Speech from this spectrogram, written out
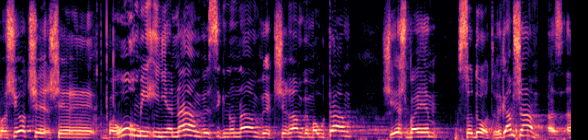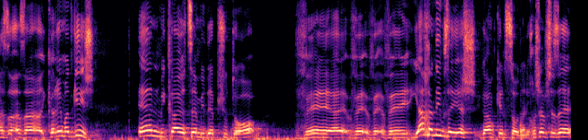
פרשיות ש, שברור מעניינם וסגנונם והקשרם ומהותם שיש בהם סודות, וגם שם, אז, אז, אז העיקרי מדגיש, אין מקרא יוצא מידי פשוטו, ויחד עם זה יש גם כן סוד. אני חושב שזה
